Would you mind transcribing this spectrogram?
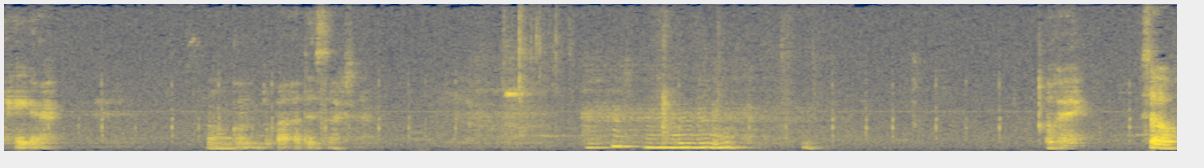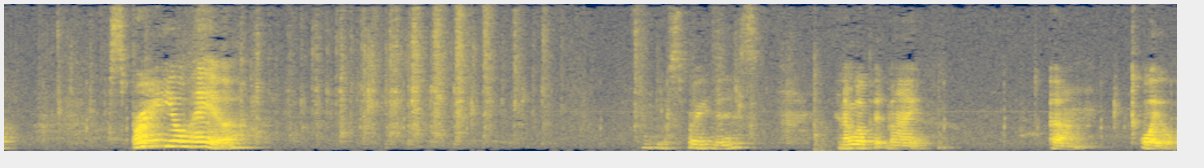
hair. So I'm gonna divide this section. Okay. So, spray your hair. I'm to spray this. And I'm to put my um, oil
